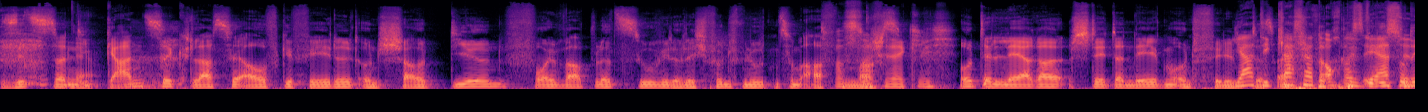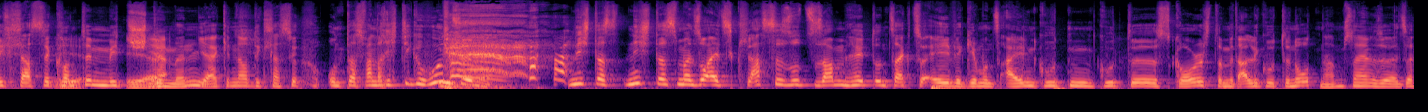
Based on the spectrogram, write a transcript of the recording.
sitzt dann Ja. die ganze Klasse aufgefädelt und schaut dir voll Wappler zu, wie du dich fünf Minuten zum Affen Das war so machst. schrecklich. Und der Lehrer steht daneben und filmt Ja, das die Klasse hat einfach. auch Was eh so die bewertet. Klasse konnte Ja. mitstimmen, ja. genau, die Klasse. Und das waren richtige Hurensöhne. nicht, dass, nicht, dass man so als Klasse so zusammenhält und sagt so, ey, wir geben uns allen guten, gute Scores, damit alle gute Noten haben, sondern so, so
